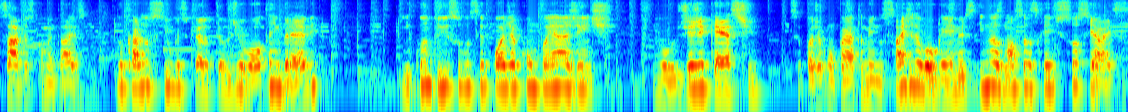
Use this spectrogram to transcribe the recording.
sábios comentários do Carlos Silva, espero tê-lo de volta em breve. Enquanto isso, você pode acompanhar a gente no GGCast, você pode acompanhar também no site da GoGamers e nas nossas redes sociais.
